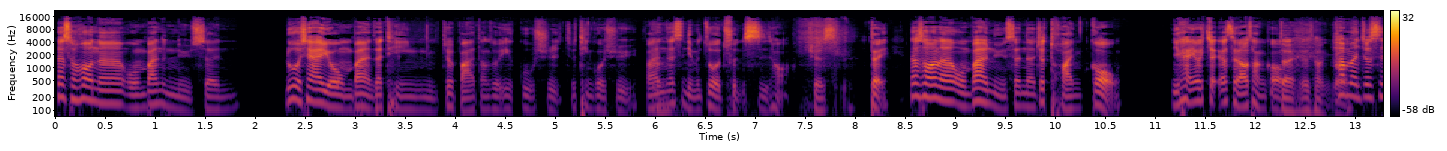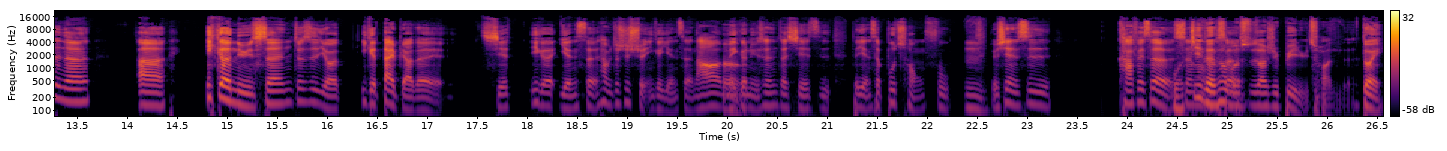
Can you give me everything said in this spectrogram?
那时候呢，我们班的女生如果现在有我们班人在听，就把它当做一个故事就听过去，反正嗯那是你们做的蠢事哈。确实，对，那时候呢，我们班的女生呢就团购，你看又讲又扯到团购，对，又团购。他们就是呢，呃，一个女生就是有一个代表的鞋一个颜色，他们就去选一个颜色，然后每个嗯女生的鞋子的颜色不重复，嗯，有些人是咖啡色，我记得他们是要去避旅穿的。对，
